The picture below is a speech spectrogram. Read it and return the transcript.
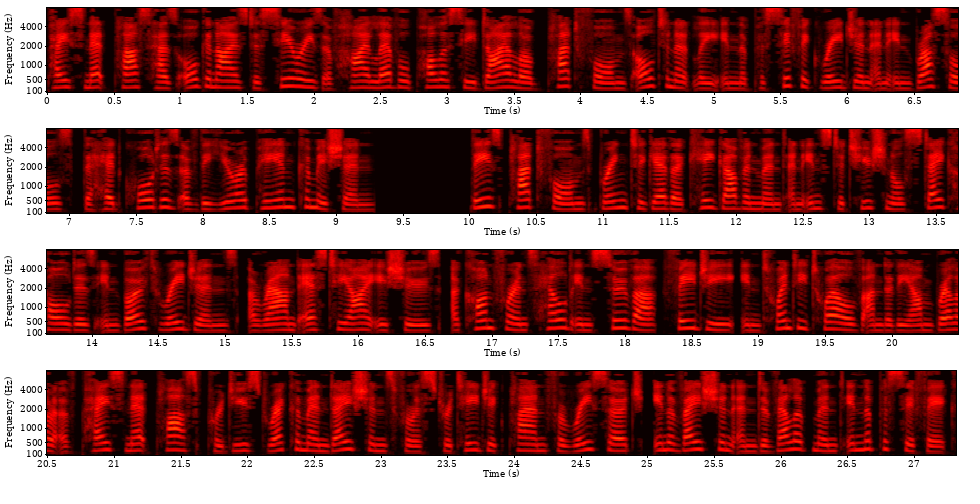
PACE-Net Plus has organized a series of high-level policy dialogue platforms alternately in the Pacific region and in Brussels, the headquarters of the European Commission. These platforms bring together key government and institutional stakeholders in both regions, around STI issues. A conference held in Suva Fiji in 2012 under the umbrella of PACE-Net Plus produced recommendations for a strategic plan for research, innovation and development in the Pacific.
